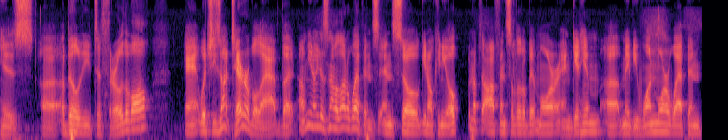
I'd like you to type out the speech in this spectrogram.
his uh, ability to throw the ball, and which he's not terrible at, but um, you know he doesn't have a lot of weapons, and so you know can you open up the offense a little bit more and get him uh, maybe one more weapon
